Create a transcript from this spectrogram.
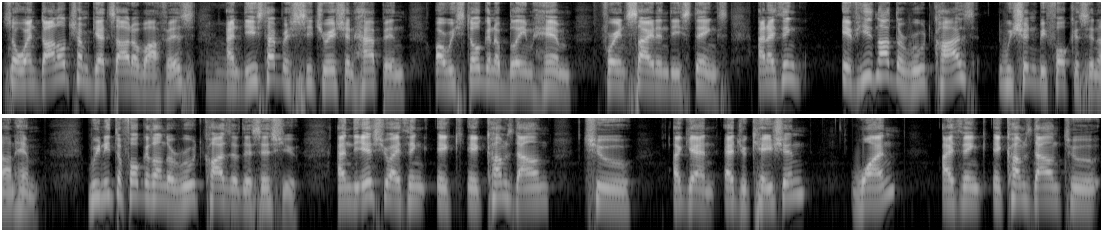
So when Donald Trump gets out of office Mm-hmm. and these type of situation happen, are we still going to blame him for inciting these things? And I think if he's not the root cause, we shouldn't be focusing on him. We need to focus on the root cause of this issue. And the issue, I think, it, it comes down to, again, education. One, I think it comes down to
